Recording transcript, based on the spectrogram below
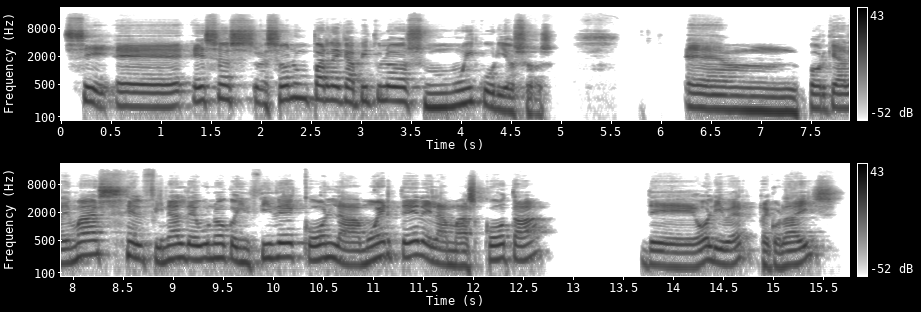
Sí, eh, esos son un par de capítulos muy curiosos. Em, porque además el final de uno coincide con la muerte de la mascota de Oliver, ¿recordáis?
